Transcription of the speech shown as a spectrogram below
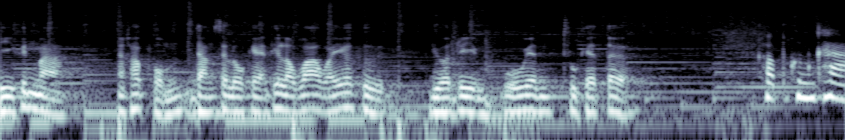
ดีขึ้นมานะครับผมดังสโลแกนที่เราว่าไว้ก็คือ your dream woven together ขอบคุณค่ะ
